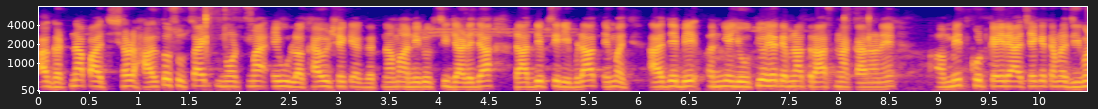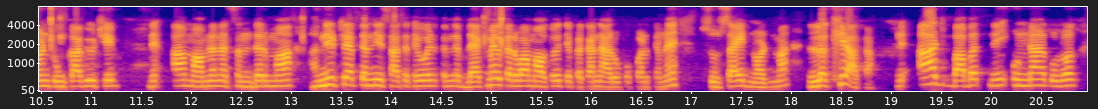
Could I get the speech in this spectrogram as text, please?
આ ઘટના પાછળ હાલ તો સુસાઇડ નોટમાં એવું લખાયું છે કે આ ઘટનામાં અનિરુદ્ધસિંહ જાડેજા, રાજદીપસિંહ રીબડા તેમજ આ જે બે અન્ય યુવતીઓ છે તેમના ત્રાસના કારણે અમિત ખુટ કહી રહ્યા છે કે તેમણે જીવન ટૂંકાવ્યું છે ને આ મામલાના સંદર્ભમાં હની ટ્રેપ તેમની સાથે થયો અને તેમને બ્લેકમેલ કરવામાં આવતો હોય તે પ્રકારના આરોપો પણ તેમણે સુસાઇડ નોટમાં લખ્યા હતા. અને આ જ બાબતની ઊંડાણપૂર્વક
